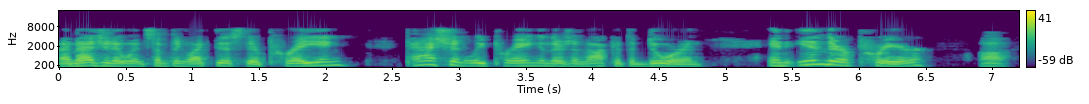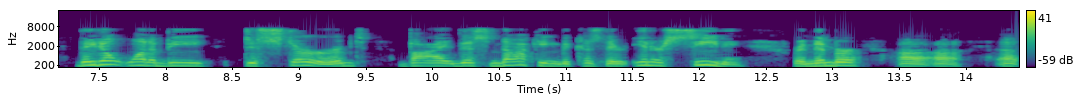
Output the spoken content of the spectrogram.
I imagine it went something like this. They're praying, passionately praying, and there's a knock at the door. And, and in their prayer, uh, they don't want to be disturbed by this knocking because they're interceding. Remember, uh, uh, uh,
